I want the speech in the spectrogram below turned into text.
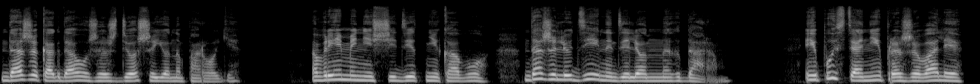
Даже когда уже ждешь ее на пороге. Время не щадит никого, даже людей, наделенных даром. И пусть они проживали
